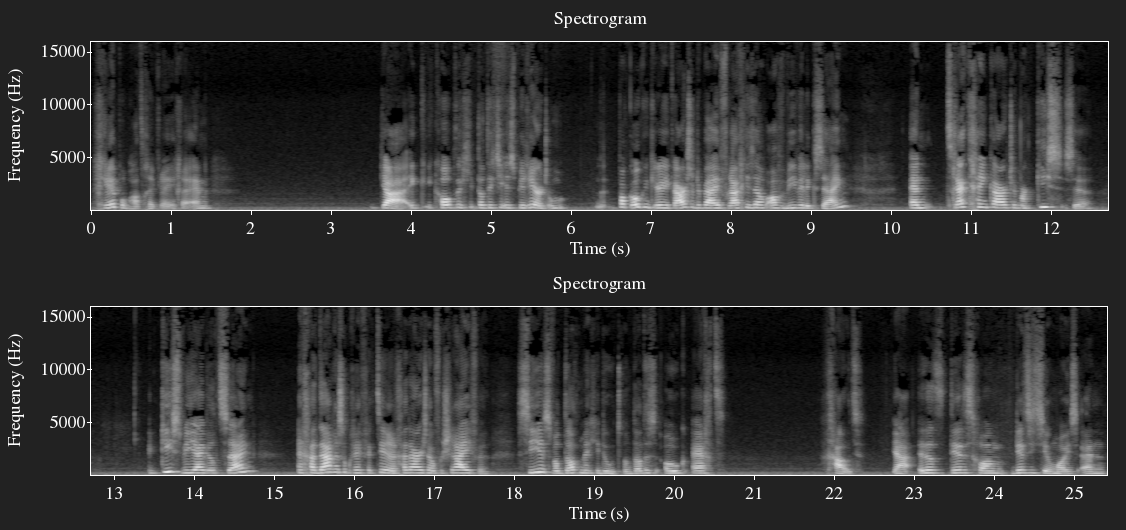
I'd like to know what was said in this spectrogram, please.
grip op had gekregen. En ja, ik, ik hoop dat, je, dat dit je inspireert. Om, pak ook een keer je kaarten erbij. Vraag jezelf af wie wil ik zijn. En trek geen kaarten, maar kies ze. Kies wie jij wilt zijn. En ga daar eens op reflecteren. Ga daar eens over schrijven. Zie eens wat dat met je doet. Want dat is ook echt goud. Ja, dat, dit is gewoon. Dit is iets heel moois. En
